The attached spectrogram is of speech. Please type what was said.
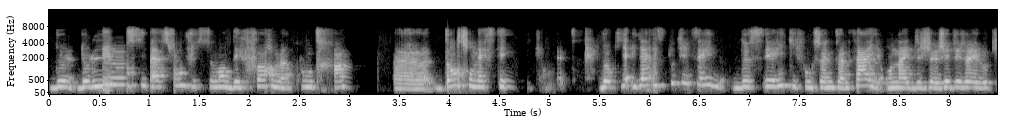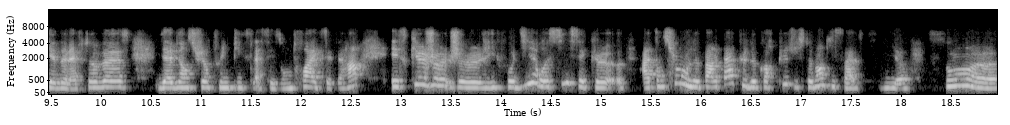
de l'émancipation justement des formes contraintes euh, dans son esthétique. En fait. Donc il y, a toute une série de séries qui fonctionnent comme ça. On déjà, j'ai déjà évoqué The Leftovers. Il y a bien sûr Twin Peaks la saison 3, etc. Et ce que faut dire aussi, c'est que attention, on ne parle pas que de corpus justement qui, euh, sont euh,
